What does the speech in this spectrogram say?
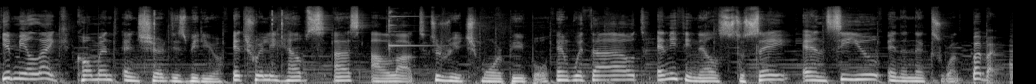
give me a like, comment and share this video. It really helps us a lot to reach more people. And without anything else to say and see you in the next one. Bye bye.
